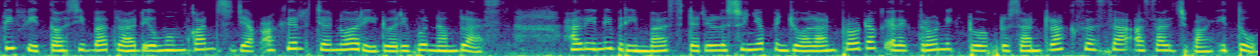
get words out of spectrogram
TV Toshiba telah diumumkan sejak akhir Januari 2016. Hal ini berimbas dari lesunya penjualan produk elektronik dua perusahaan raksasa asal Jepang itu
